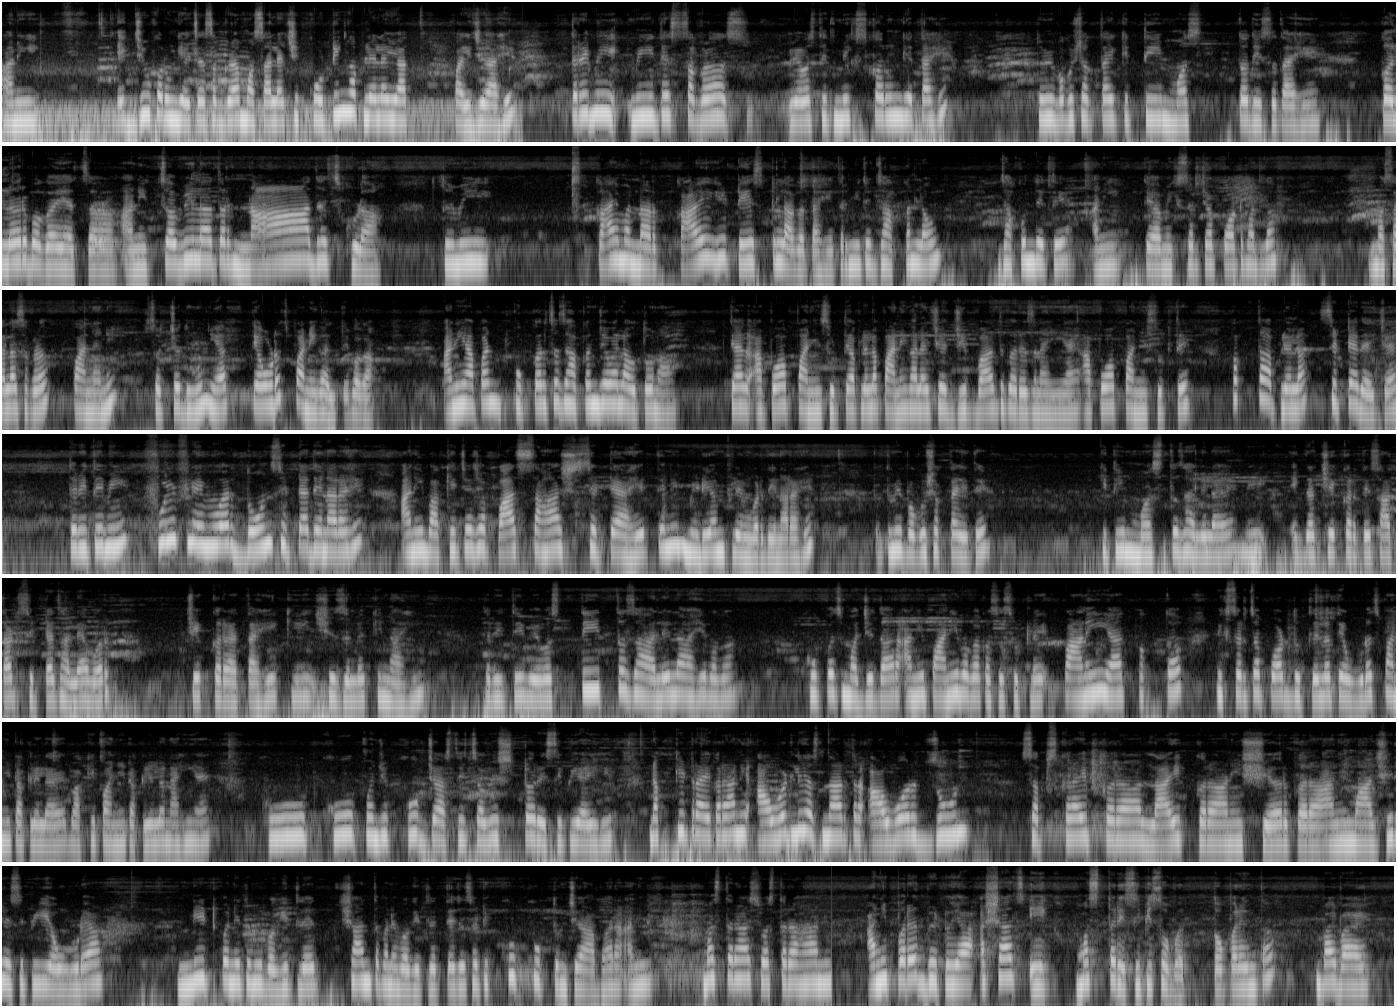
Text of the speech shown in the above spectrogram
आणि एकजीव करून घ्यायचा आहे सगळ्या मसाल्याची कोटिंग आपल्याला यात पाहिजे आहे. तरी मी मी ते सगळं व्यवस्थित मिक्स करून घेत आहे. तुम्ही बघू शकता किती मस्त दिसत आहे. कलर बघा याचा आणि चवीला तर नादच खुळा. तुम्ही काय म्हणणार काय हे टेस्ट लागत आहे? तर मी ते झाकण लावून झाकून देते आणि त्या मिक्सरच्या पॉटमधलं मसाला सगळं पाण्याने स्वच्छ धुवून यात तेवढंच पाणी घालते बघा. आणि आपण कुकरचं झाकण जेव्हा लावतो ना त्यात आपोआप पाणी सुटते. आपल्याला पाणी घालायची अजिबात गरज नाही आहे. आपोआप पाणी सुटते. फक्त आपल्याला सिट्ट्या द्यायच्या आहेत. तर इथे मी फुल फ्लेमवर दोन सिट्ट्या देणार आहे आणि बाकीच्या ज्या पाच सहा सिट्ट्या आहेत ते मी मीडियम फ्लेमवर देणार आहे. तर तुम्ही बघू शकता इथे किती मस्त झालेलं आहे. मी एकदा चेक करते. सात आठ सिट्ट्या झाल्यावर चेक करत आहे की शिजलं की नाही. तर इथे व्यवस्थित झालेलं आहे बघा. खूपच मजेदार आणि पाणी बघा कसं सुटलं आहे पाणी यात फक्त मिक्सरचं पॉट धुतलेलं तेवढंच पाणी टाकलेलं आहे. बाकी पाणी टाकलेलं नाही आहे. खूप खूप म्हणजे खूप जास्ती चविष्ट रेसिपी आहे ही. नक्की ट्राय करा आणि आवडली असणार तर आवर्जून सबस्क्राईब करा लाईक करा आणि शेअर करा. आणि माझी रेसिपी एवढ्या नीटपणे तुम्ही बघितलेत शांतपणे बघितलेत त्याच्यासाठी खूप खूप तुमचे आभार आणि मस्त राहा स्वस्त राहा आणि आणि परत भेटूया अशाच एक मस्त रेसिपीसोबत तोपर्यंत बाय बाय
